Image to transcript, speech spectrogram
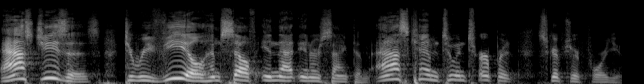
Ask Jesus to reveal himself in that inner sanctum. Ask him to interpret Scripture for you.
